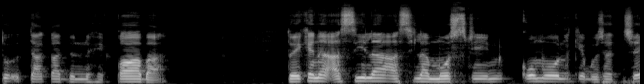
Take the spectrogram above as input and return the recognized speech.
তুতাকাদুল হিকাবা। তো এখানে আসিলা আসিলা মসৃণ কোমলকে বোঝাচ্ছে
